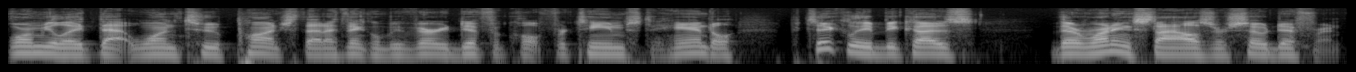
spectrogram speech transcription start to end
formulate that one-two punch that I think will be very difficult for teams to handle, particularly because their running styles are so different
